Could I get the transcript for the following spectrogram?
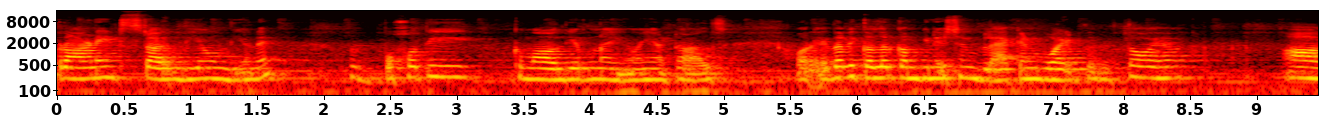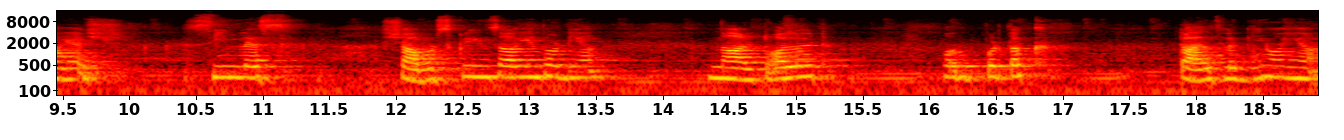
ਪੁਰਾਣੇ ਸਟਾਈਲ ਦੀਆਂ ਹੁੰਦੀਆਂ ਨੇ। ਬਹੁਤ ਹੀ ਕਮਾਲ ਦੀਆਂ ਬਣਾਈਆਂ ਹੋਈਆਂ ਟਾਇਲਸ ਔਰ ਇਹਦਾ ਵੀ colour combination black and white ਦਾ ਦਿੱਤਾ ਹੋਇਆ। ਆ ਗਿਆ ਸੀਮਲੈਸ ਸ਼ਾਵਰ ਸਕਰੀਨਸ ਆ ਗਈਆਂ ਤੁਹਾਡੀਆਂ। ਨਾਲ ਟਾਇਲਟ ਔਰ ਉੱਪਰ ਤੱਕ ਟਾਇਲਸ ਲੱਗੀਆਂ ਹੋਈਆਂ।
